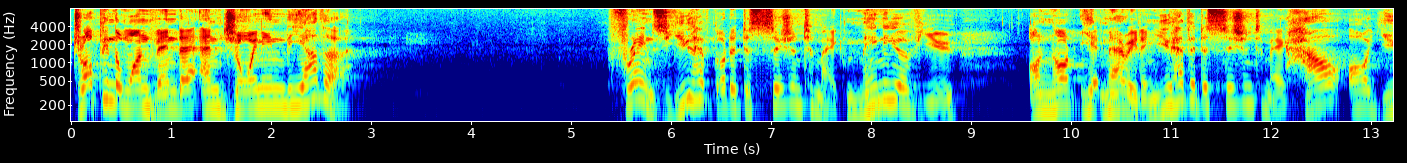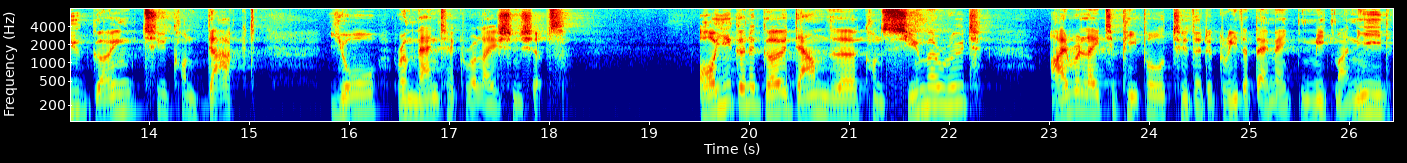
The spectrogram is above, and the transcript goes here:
dropping the one vendor and joining the other. Friends, you have got a decision to make. Many of you are not yet married, and you have a decision to make. How are you going to conduct your romantic relationships? Are you going to go down the consumer route? I relate to people to the degree that they meet my need,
